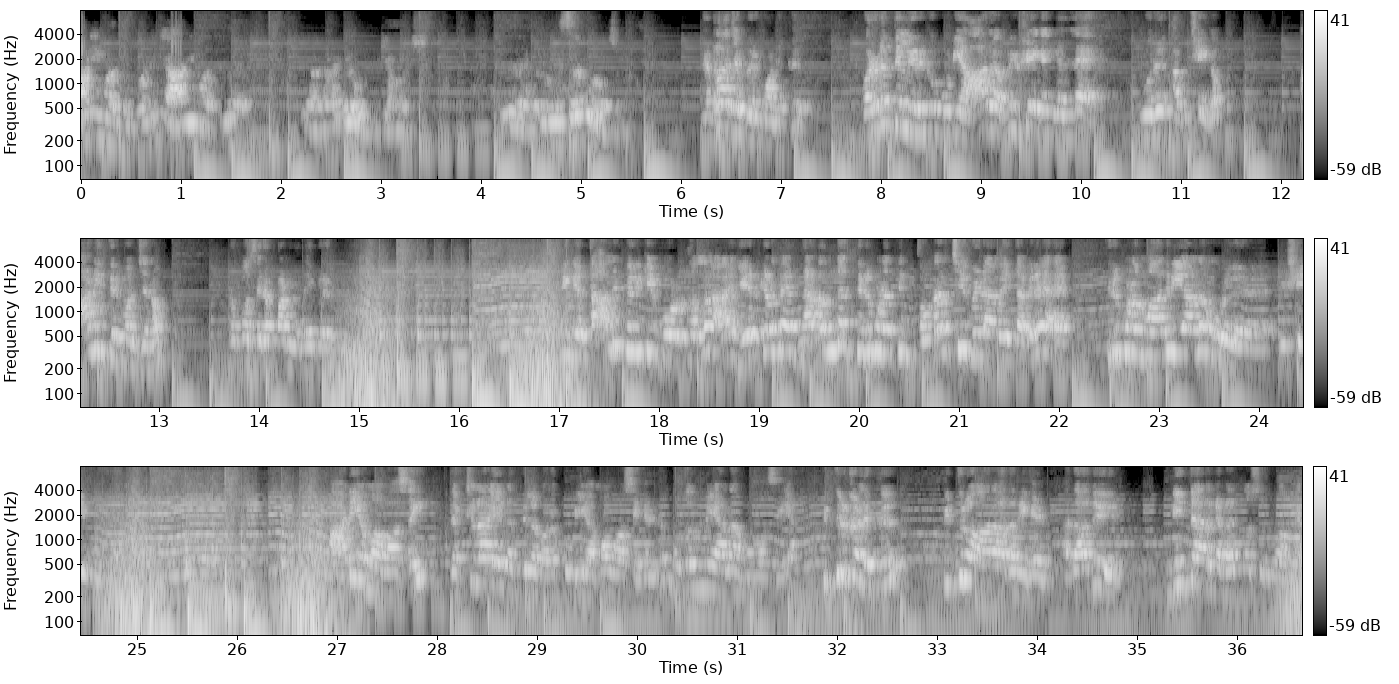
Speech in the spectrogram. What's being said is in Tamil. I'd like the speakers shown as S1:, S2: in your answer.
S1: ஆடி மாதம் தொடங்கி ஆடி மாதத்துல நடக்கிற ஒரு முக்கியமான விஷயம் இது சிறப்பு ஒரு விஷயம்
S2: நடராஜ பெருமானுக்கு வருடத்தில் இருக்கக்கூடிய ஆறு அபிஷேகங்கள்ல ஒரு அபிஷேகம் ஆணி திருமஞ்சனம் ரொம்ப சிறப்பாக நடைபெறும். நீங்க தாலி பெருக்கி போடுறதெல்லாம் ஏற்கனவே நடந்த திருமணத்தின் தொடர்ச்சி விழாவை தவிர திருமணம் மாதிரியான ஒரு விஷயம் இல்லை. ஆடி அமாவாசை தட்சிணாயனத்தில் வரக்கூடிய அமாவாசைகள் முதன்மையான அமாவாசையா? பித்ருக்களுக்கு பித்ரு ஆராதனைகள் அதாவது நீத்தார் கடன்னு சொல்லுவாங்க.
